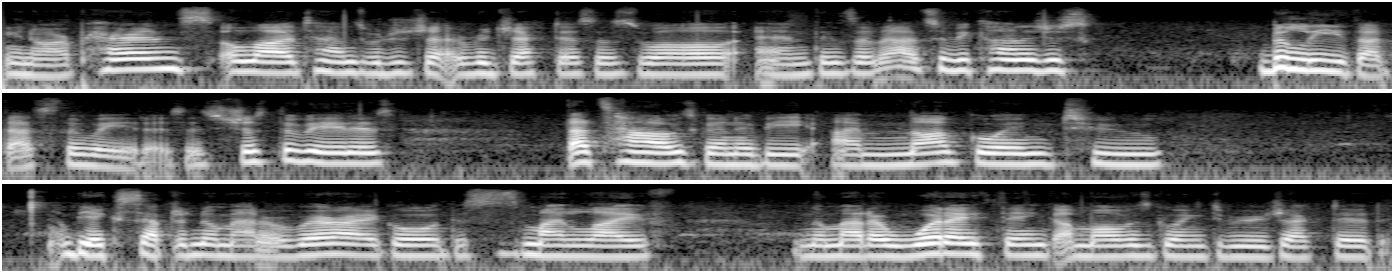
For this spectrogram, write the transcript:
you know, our parents a lot of times would reject, reject us as well and things like that. So we kind of just believe that that's the way it is. It's just the way it is. That's how it's going to be. I'm not going to be accepted no matter where I go. This is my life no matter what I think, I'm always going to be rejected,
